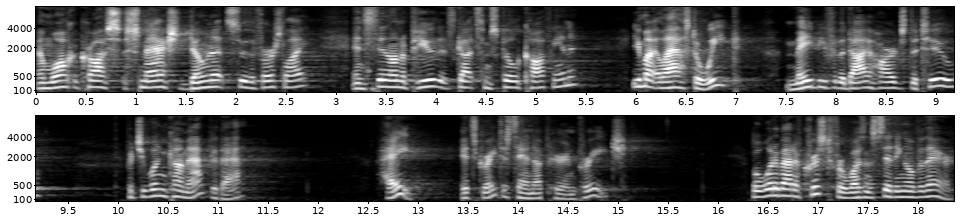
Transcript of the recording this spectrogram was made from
and walk across smashed donuts through the first light and sit on a pew that's got some spilled coffee in it. You might last a week, maybe for the diehards, the two, but you wouldn't come after that. Hey, it's great to stand up here and preach. But what about if Christopher wasn't sitting over there,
